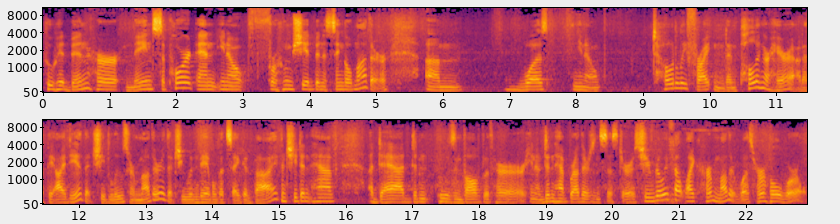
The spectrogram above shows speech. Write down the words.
who had been her main support and, you know, for whom she had been a single mother, um, was, you know, totally frightened and pulling her hair out at the idea that she'd lose her mother, that she wouldn't be able to say goodbye, and she didn't have a dad didn't who was involved with her, you know, didn't have brothers and sisters. She really felt like her mother was her whole world.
